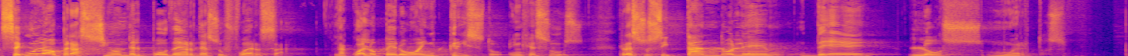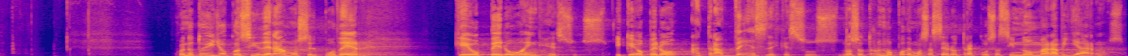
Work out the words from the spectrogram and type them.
según la operación del poder de su fuerza, la cual operó en Cristo, en Jesús, resucitándole de los muertos. Cuando tú y yo consideramos el poder que operó en Jesús y que operó a través de Jesús, nosotros no podemos hacer otra cosa sino maravillarnos.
